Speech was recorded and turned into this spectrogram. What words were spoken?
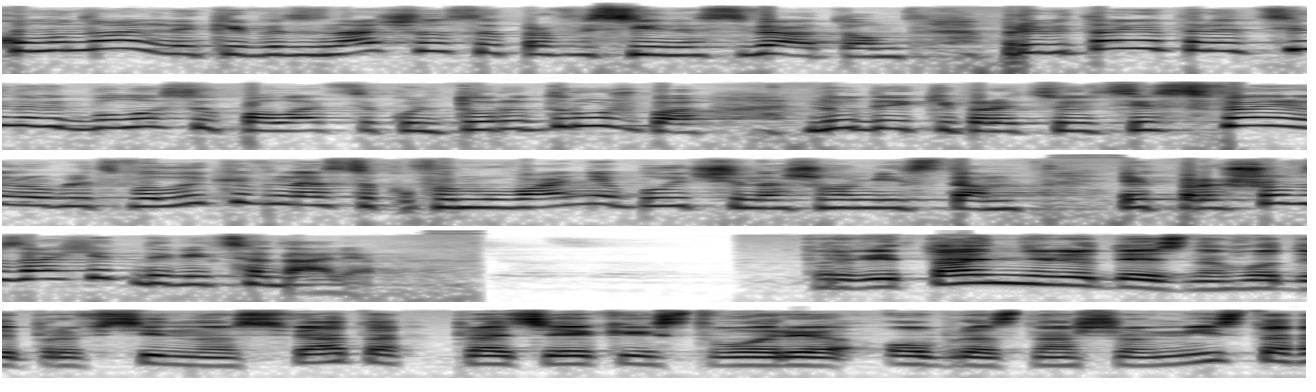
Комунальники відзначили своє професійне свято. Привітання традиційно відбулося у Палаці культури Дружба. Люди, які працюють в цій сфері, роблять великий внесок у формування обличчя нашого міста. Як пройшов захід, дивіться далі. Привітання людей з нагоди професійного свята, праця яких створює образ нашого міста,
